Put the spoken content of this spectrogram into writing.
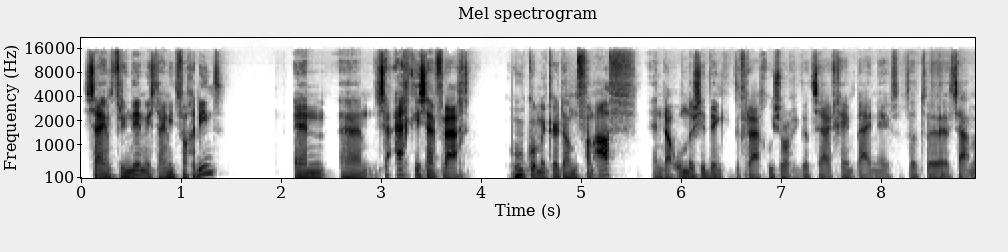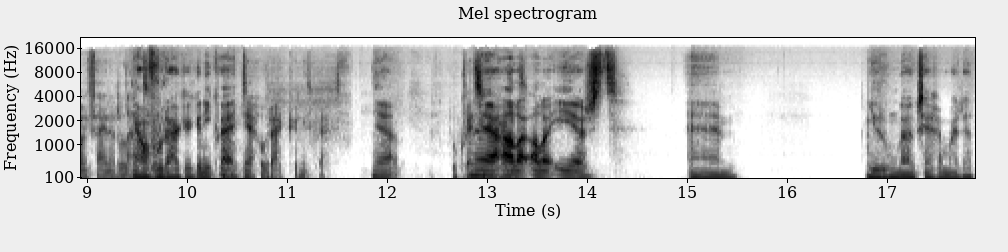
Zijn vriendin is daar niet van gediend. En ze- eigenlijk is zijn vraag, hoe kom ik er dan van af? En daaronder zit denk ik de vraag, hoe zorg ik dat zij geen pijn heeft? Of dat we samen een fijne relatie Ja, of hoe hebben? raak ik er niet kwijt? Ja, hoe raak ik er niet kwijt? Ja, Hoe kwets nou ja aller, allereerst ehm, Jeroen wou ik zeggen, maar dat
